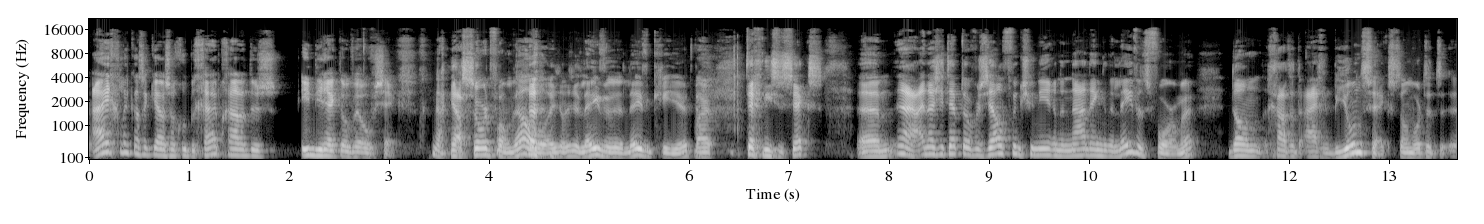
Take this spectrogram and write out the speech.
eigenlijk, als ik jou zo goed begrijp, gaat het dus indirect ook weer over seks. Nou ja, soort van wel. als je leven, leven creëert, maar technische seks. Um, nou ja, en als je het hebt over zelffunctionerende, nadenkende levensvormen, dan gaat het eigenlijk beyond seks. Dan wordt het uh,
